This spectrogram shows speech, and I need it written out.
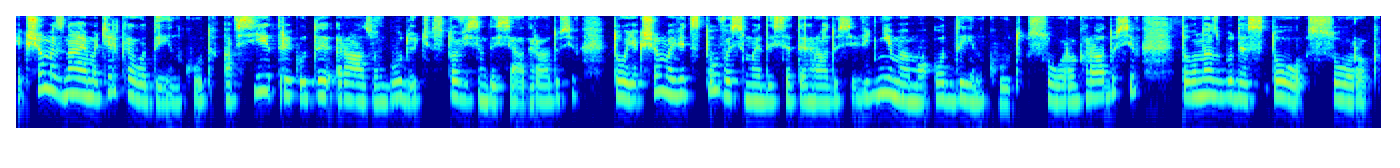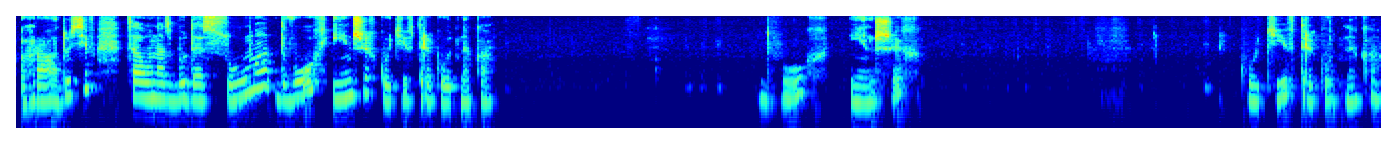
Якщо ми знаємо тільки один кут, а всі три кути разом будуть 180 градусів, то якщо ми від 180 градусів віднімемо один кут 40 градусів, то у нас буде 140 градусів. Це у нас буде сума двох інших кутів трикутника двох інших кутів трикутника.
